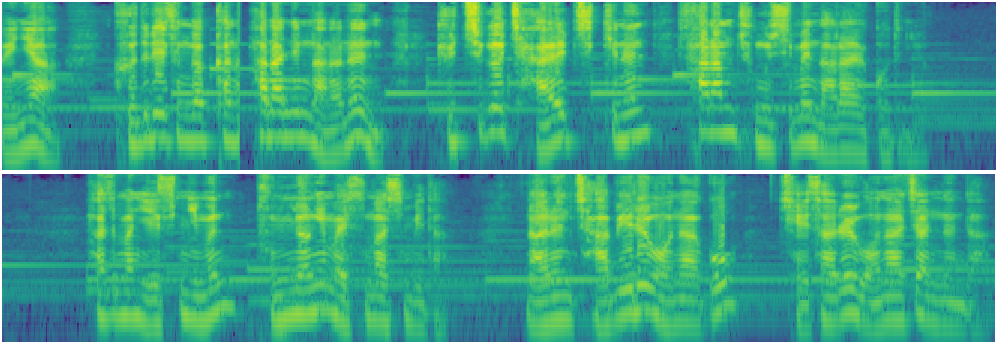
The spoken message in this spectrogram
왜냐? 그들이 생각한 하나님 나라는 규칙을 잘 지키는 사람 중심의 나라였거든요. 하지만 예수님은 분명히 말씀하십니다. 나는 자비를 원하고 제사를 원하지 않는다.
